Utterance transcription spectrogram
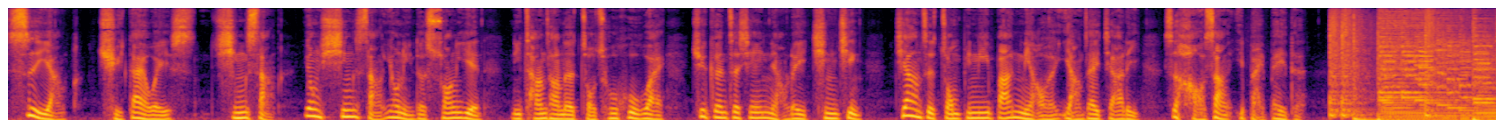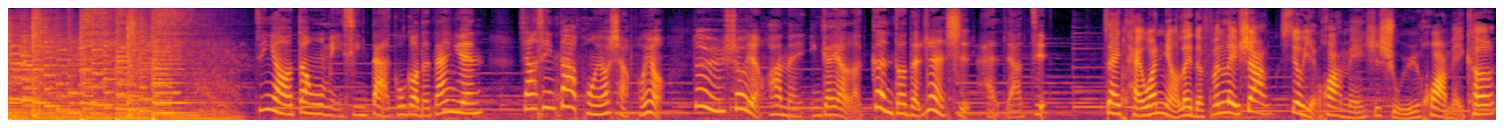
饲养取代为欣赏，用欣赏，用你的双眼，你常常的走出户外。去跟这些鸟类亲近，这样子总比你把鸟儿养在家里是好上一百倍的。经由动物明星大 Google 的单元，相信大朋友小朋友对于绣眼画眉应该有了更多的认识和了解。在台湾鸟类的分类上，绣眼画眉是属于画眉科，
